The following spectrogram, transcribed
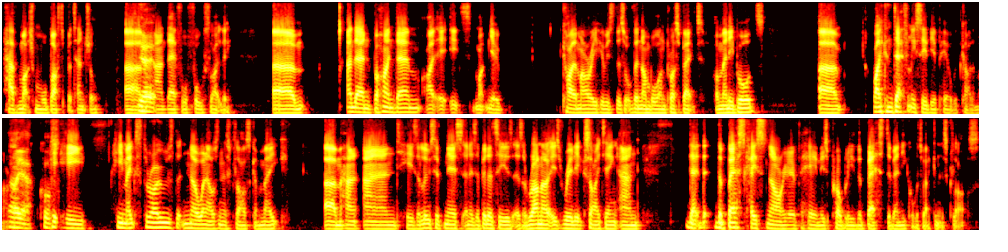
have much more bust potential, um, Yeah, yeah. and therefore fall slightly. Um, and then behind them, I, it, it's you know Kyler Murray, who is the sort of the number one prospect on many boards. Um, I can definitely see the appeal with Kyler Murray Oh yeah, of course. he, he he makes throws that no one else in this class can make. Um, and, and his elusiveness and his ability as, as a runner is really exciting. And the, the, the best case scenario for him is probably the best of any quarterback in this class.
